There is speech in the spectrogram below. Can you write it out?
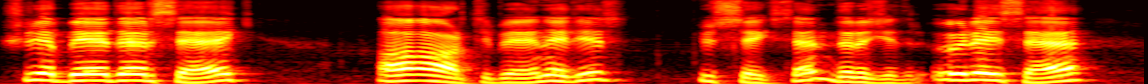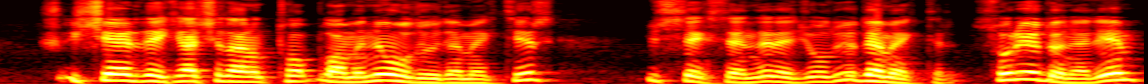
Şuraya B dersek A artı B nedir? 180 derecedir. Öyleyse şu içerideki açıların toplamı ne oluyor demektir? 180 derece oluyor demektir. Soruya dönelim.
